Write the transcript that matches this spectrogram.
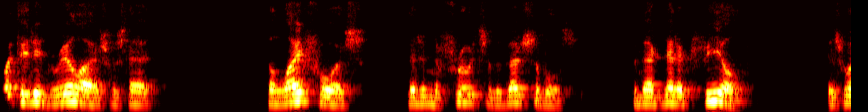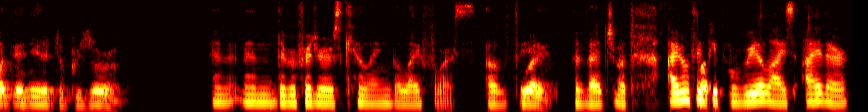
What they didn't realize was that the life force that in the fruits or the vegetables, the magnetic field, is what they needed to preserve. And then the refrigerator is killing the life force of the Right. the vegetable. I don't think Right. people realize either,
